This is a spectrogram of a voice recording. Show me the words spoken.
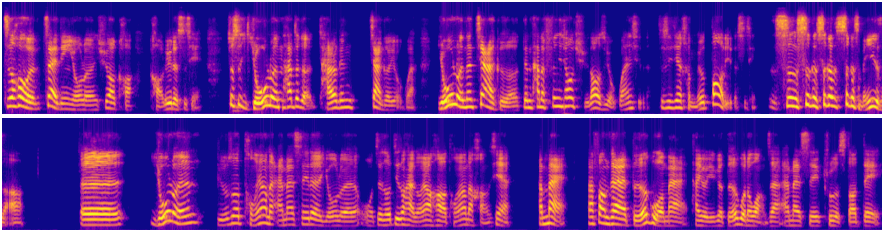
之后再订游轮需要考考虑的事情，就是游轮它这个还是跟。价格有关，游轮的价格跟它的分销渠道是有关系的，这是一件很没有道理的事情，是是个是个是个什么意思啊？呃，游轮，比如说同样的 MSC 的游轮，我这艘地中海荣耀号同样的航线，它卖，它放在德国卖，它有一个德国的网站 MSC Cruise 到 Day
